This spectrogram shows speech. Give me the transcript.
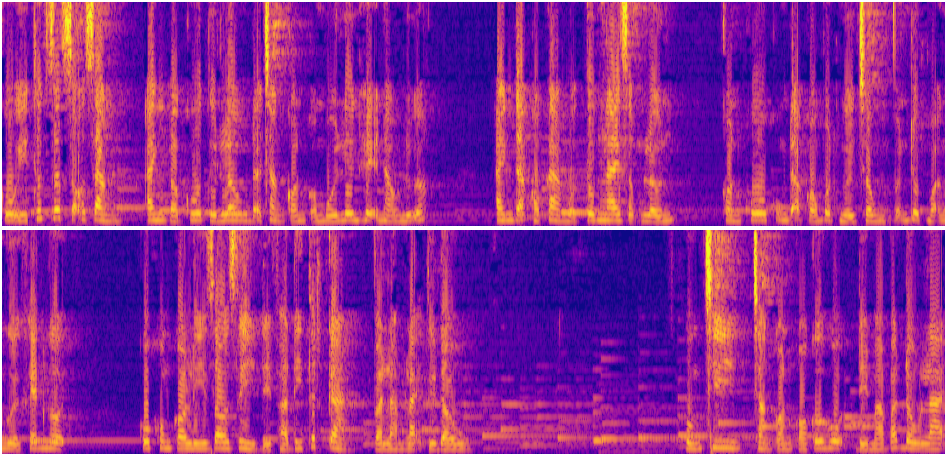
Cô ý thức rất rõ rằng anh và cô từ lâu đã chẳng còn có mối liên hệ nào nữa. Anh đã có cả một tương lai rộng lớn, còn cô cũng đã có một người chồng vẫn được mọi người khen ngợi. Cô không có lý do gì để phá đi tất cả và làm lại từ đầu. Huống chi chẳng còn có cơ hội để mà bắt đầu lại.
